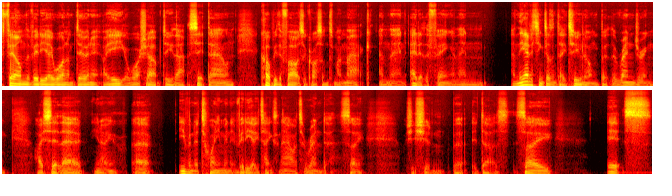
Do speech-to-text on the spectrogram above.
film the video while I'm doing it. I eat or wash up, do that, sit down, copy the files across onto my Mac, and then edit the thing. And then, and the editing doesn't take too long, but the rendering, I sit there, you know, uh, even a 20 minute video takes an hour to render. So, which it shouldn't, but it does. So it's,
